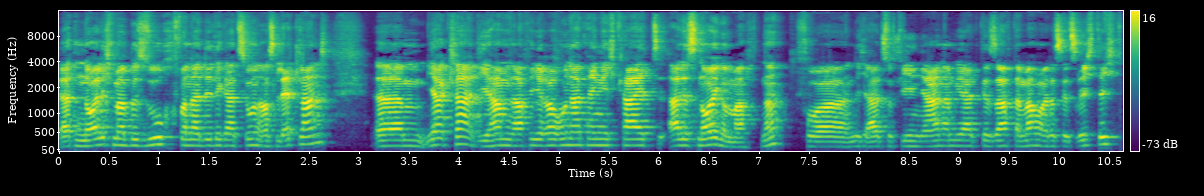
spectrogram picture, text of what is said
Wir hatten neulich mal Besuch von einer Delegation aus Lettland. Ähm, ja klar, die haben nach ihrer Unabhängigkeit alles neu gemacht. Ne? Vor nicht allzu vielen Jahren haben die halt gesagt, dann machen wir das jetzt richtig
